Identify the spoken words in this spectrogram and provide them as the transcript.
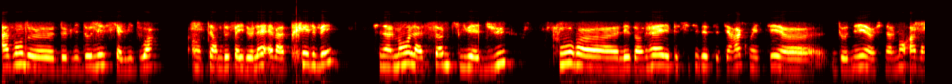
avant de, de lui donner ce qu'elle lui doit en termes de paye de lait, elle va prélever finalement la somme qui lui est due pour les engrais, les pesticides, etc., qui ont été donnés finalement avant.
